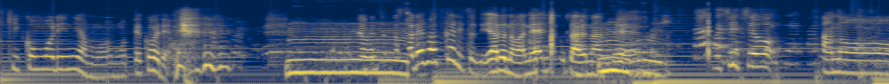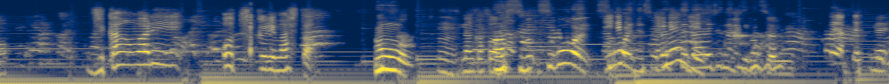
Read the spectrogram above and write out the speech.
引きこもりにはもうもってこいだよねうんでもちょっとそればっかりちょっとやるのはねちょっとあれなんで、私一応あのー、時間割を作りました。うん、うん、なんかそのすすごいすごいね。それって大事な気がする。そうやってね、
